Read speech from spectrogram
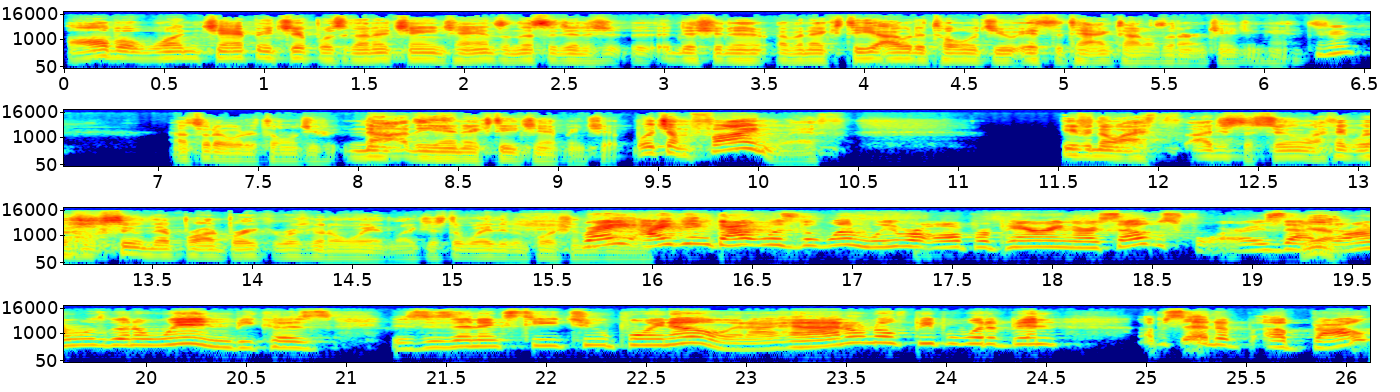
all but one championship was going to change hands on this edition, edition of NXT, I would have told you it's the tag titles that aren't changing hands. Mhm. That's what I would have told you, not the NXT championship, which I'm fine with. Even though I, I just assume, I think we all assumed that Bron Breakker was going to win, like just the way they've been pushing. Right. I think that was the one we were all preparing ourselves for is that Yeah. Bron was going to win because this is NXT 2.0 and I and I don't know if people would have been upset ab- about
